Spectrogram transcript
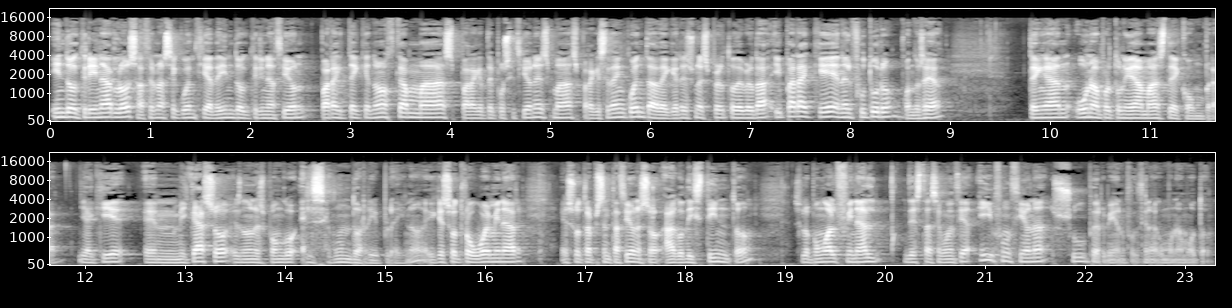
Indoctrinarlos, hacer una secuencia de indoctrinación para que te conozcan más, para que te posiciones más, para que se den cuenta de que eres un experto de verdad y para que en el futuro, cuando sea, tengan una oportunidad más de compra. Y aquí, en mi caso, es donde les pongo el segundo replay, ¿no? Y que es otro webinar, es otra presentación, es algo distinto. Se lo pongo al final de esta secuencia y funciona súper bien, funciona como una moto.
